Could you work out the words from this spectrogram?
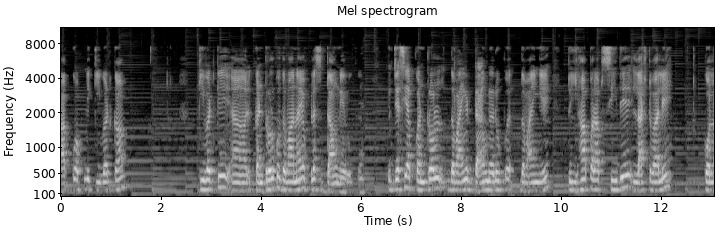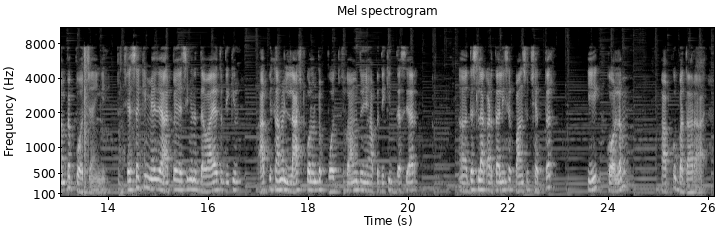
आपको अपने कीवर्ड का कीवर्ड के कंट्रोल को दबाना है प्लस डाउन एरो को तो जैसे आप कंट्रोल दबाएँगे डाउन एरो पर दबाएँगे तो यहाँ पर आप सीधे लास्ट वाले कॉलम पे पहुँच जाएँगे। तो जैसा कि मैं यहाँ पे ऐसे मैंने दबाया तो देखिए आपके सामने लास्ट कॉलम पे पहुँच चुका हूँ तो यहाँ पे देखिए दस हज़ार दस लाख अड़तालीस हज़ार पाँच सौ छिहत्तर एक कॉलम आपको बता रहा है।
